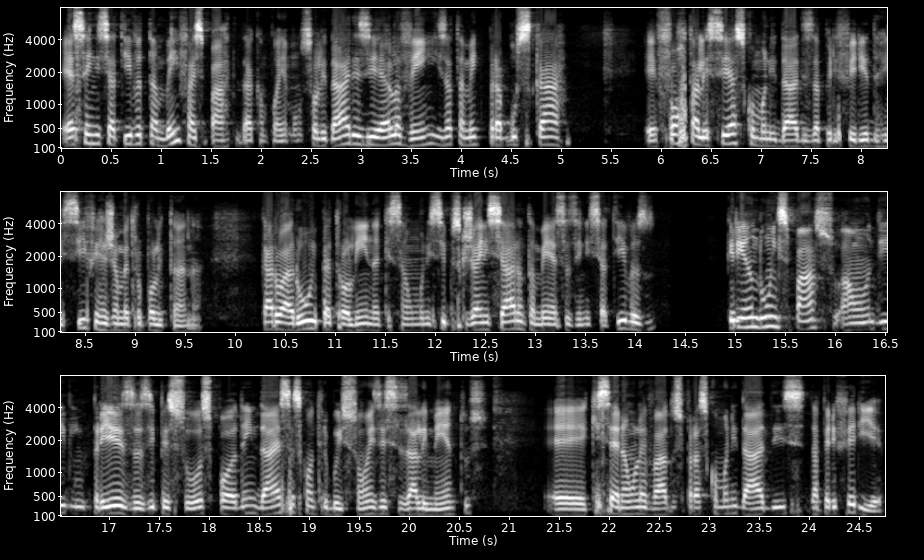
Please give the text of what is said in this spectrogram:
Essa iniciativa também faz parte da campanha Mãos Solidárias e ela vem exatamente para buscar é, fortalecer as comunidades da periferia do Recife e região metropolitana. Caruaru e Petrolina, que são municípios que já iniciaram também essas iniciativas, criando um espaço onde empresas e pessoas podem dar essas contribuições, esses alimentos é, que serão levados para as comunidades da periferia.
